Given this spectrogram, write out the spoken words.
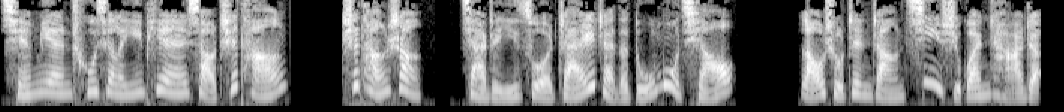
前面出现了一片小池塘，池塘上架着一座窄窄的独木桥。老鼠镇长继续观察着。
